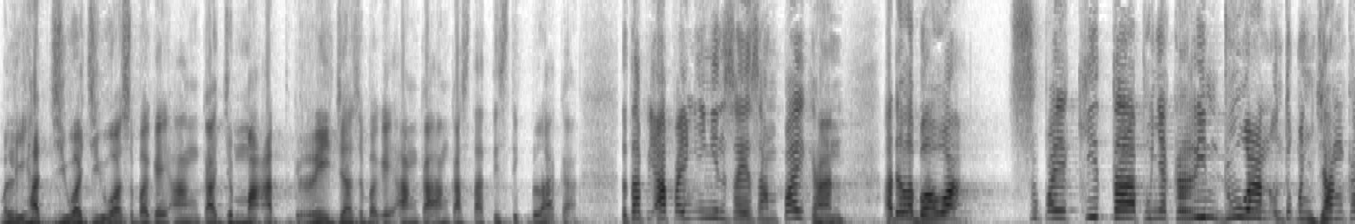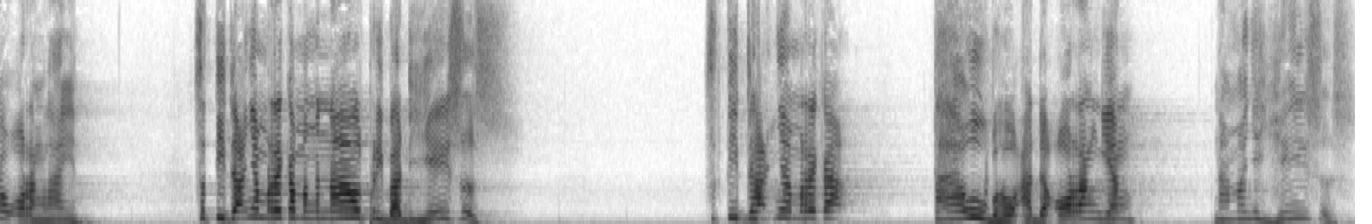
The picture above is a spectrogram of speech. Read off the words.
melihat jiwa-jiwa sebagai angka, jemaat gereja sebagai angka-angka statistik belaka. Tetapi apa yang ingin saya sampaikan adalah bahwa supaya kita punya kerinduan untuk menjangkau orang lain. Setidaknya mereka mengenal pribadi Yesus. Setidaknya mereka tahu bahwa ada orang yang namanya Yesus.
